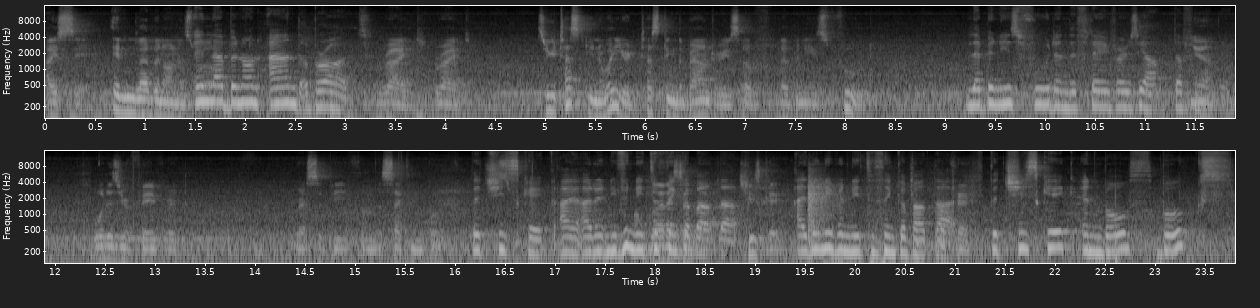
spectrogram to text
I see. In Lebanon as well. in Lebanon and abroad. Right, right. So you're testing, in a way, you're testing the boundaries of Lebanese food. Lebanese food and the flavors, yeah, definitely. Yeah. What is your favorite recipe from the second book? The cheesecake, I, I didn't even need to think about that. Cheesecake. I didn't even need to think about that. Okay. The cheesecake in both books,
